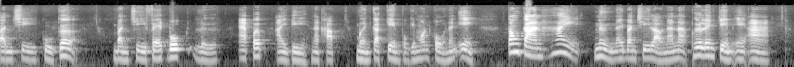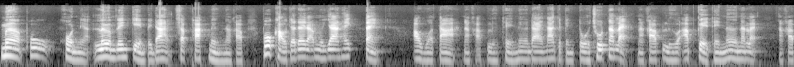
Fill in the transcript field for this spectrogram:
บัญชี Google บัญชี Facebook หรือ Apple ID นะครับ เหมือนกับเกม Pokemon Go นั่นเอง ต้องการให้หนึ่งในบัญชีเหล่านั้นนะเพื่อเล่นเกม AR เมื่อผู้ คนเนี่ยเริ่มเล่นเกมไปได้สักพักหนึ่งนะครับ พวกเขาจะได้รับอนุญาตให้แต่งอวตารนะครับหรือเทรนเนอร์ได้น่าจะเป็นตัวชุดนั่นแหละนะครับหรืออัปเกรดเทรนเนอร์นั่นแหละนะครับ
